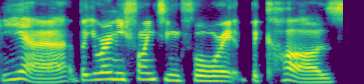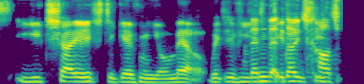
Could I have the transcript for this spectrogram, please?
Yeah, but you're only fighting for it because you chose to give me your milk. Which if you then th- those cards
